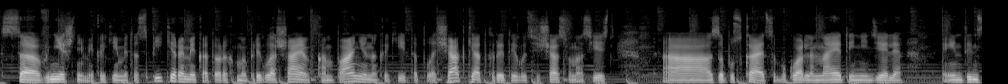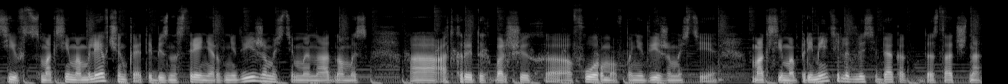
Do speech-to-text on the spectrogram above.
с внешними какими-то спикерами, которых мы приглашаем в компанию на какие-то площадки открытые. Вот сейчас у нас есть, а, запускается буквально на этой неделе интенсив с Максимом Левченко, это бизнес-тренер в недвижимости. Мы на одном из а, открытых больших а, форумов по недвижимости Максима приметили для себя как достаточно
